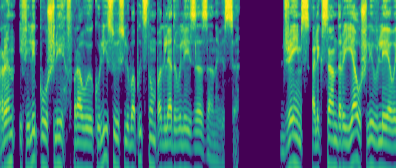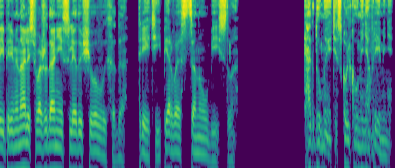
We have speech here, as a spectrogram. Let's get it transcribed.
Рен и Филиппа ушли в правую кулису и с любопытством поглядывали из-за занавеса. Джеймс, Александр и я ушли влево и переминались в ожидании следующего выхода. Третий, первая сцена убийства. «Как думаете, сколько у меня времени?»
